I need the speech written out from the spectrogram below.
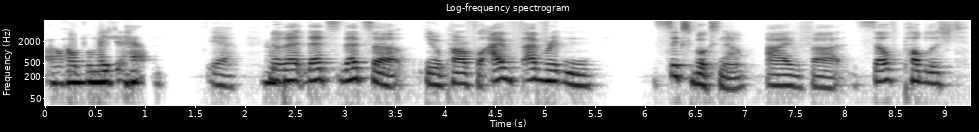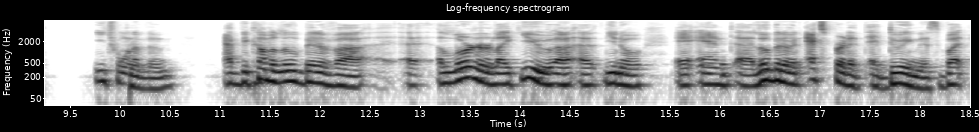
I'll help them make it happen. Yeah, no, that that's that's uh you know powerful. I've I've written six books now. I've uh, self published each one of them. I've become a little bit of a a, learner like you, uh, uh, you know, and a little bit of an expert at, at doing this, but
